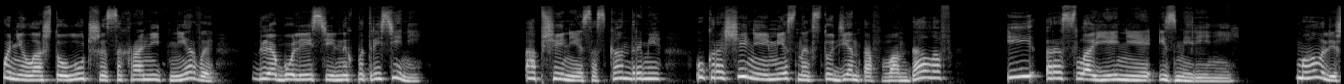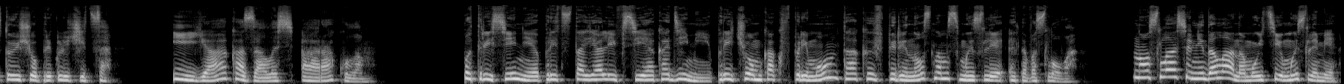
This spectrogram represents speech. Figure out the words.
Поняла, что лучше сохранить нервы для более сильных потрясений. Общение со скандрами, укрощение местных студентов-вандалов и расслоение измерений. Мало ли что еще приключится. И я оказалась оракулом. Потрясения предстояли всей Академии, причем как в прямом, так и в переносном смысле этого слова. Но Слася не дала нам уйти мыслями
